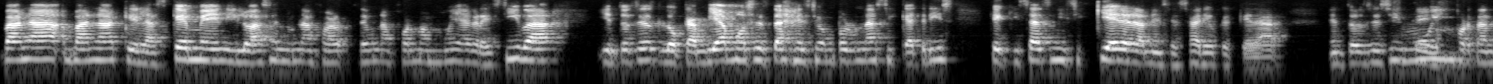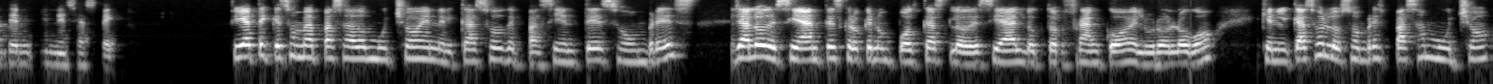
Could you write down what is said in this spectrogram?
van a, van a que las quemen y lo hacen de una, de una forma muy agresiva, y entonces lo cambiamos esta lesión por una cicatriz que quizás ni siquiera era necesario que quedara. Entonces, sí, muy importante en ese aspecto. Fíjate que eso me ha pasado mucho en el caso de pacientes hombres. Ya lo decía antes, creo que en un podcast lo decía el doctor Franco, el urólogo, que en el caso de los hombres pasa mucho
